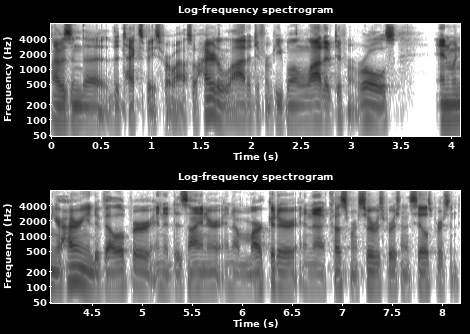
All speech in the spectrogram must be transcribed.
I was in the the tech space for a while, so I hired a lot of different people in a lot of different roles. And when you're hiring a developer and a designer and a marketer and a customer service person, and a salesperson,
